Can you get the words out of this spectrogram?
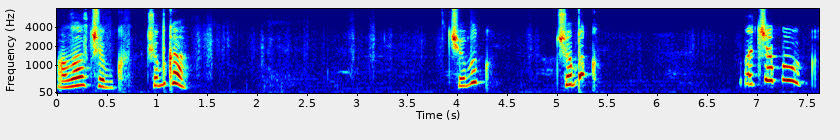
Al al çabuk. Çabuk al. Çabuk. Çabuk. La çabuk.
